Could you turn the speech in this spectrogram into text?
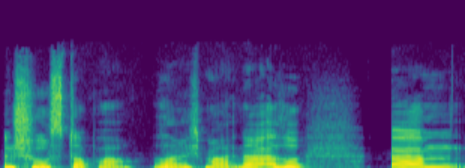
ein Showstopper, sag ich mal. Ne? Also ähm,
